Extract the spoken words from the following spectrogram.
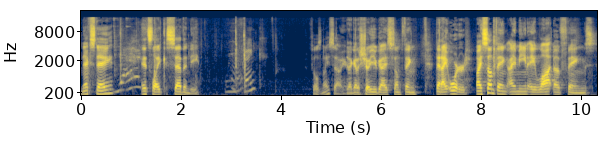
Next day Yes. it's like 70. What you think? Feels nice out here. I got to show you guys something that I ordered. By something, I mean a lot of things.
